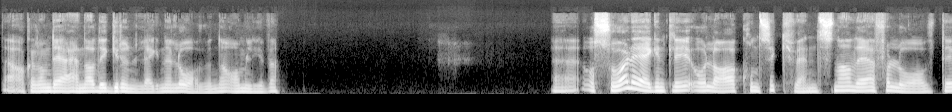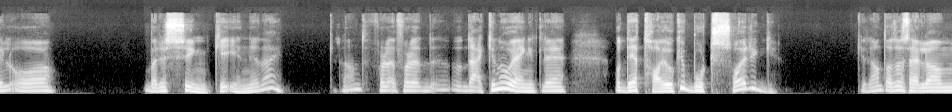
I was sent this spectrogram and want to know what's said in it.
Det er akkurat som det er en av de grunnleggende lovene om livet. Eh, Og så er det egentlig å la konsekvensen av det få lov til å bare synke inn i deg. For, det, for det, det er ikke noe egentlig Og det tar jo ikke bort sorg. Ikke sant? Altså selv om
